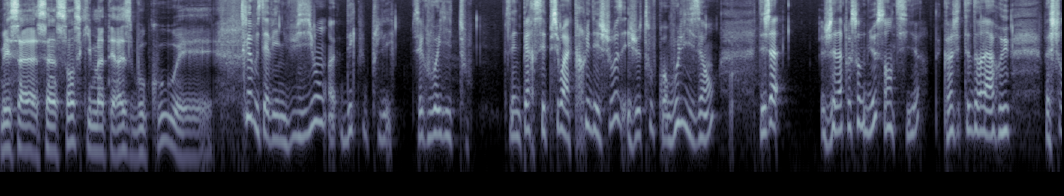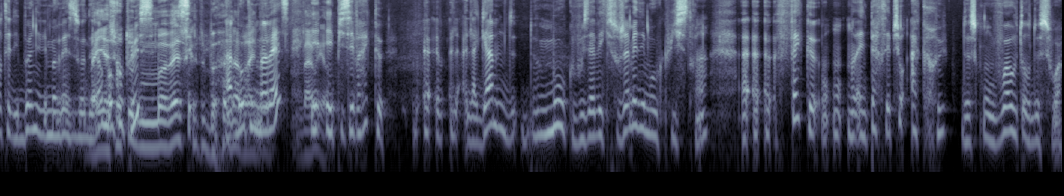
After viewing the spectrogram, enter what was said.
Mais ça, c'est un sens qui m'intéresse beaucoup. Et En tout cas, vous avez une vision euh, décuplée. C'est que vous voyez tout. Vous avez une perception accrue des choses. Et je trouve qu'en vous lisant, déjà, j'ai l'impression de mieux sentir. Quand j'étais dans la rue, bah, je sentais les bonnes et les mauvaises bah, odeurs, il y a beaucoup plus. de mauvaises que de bonnes. Ah, beaucoup de mauvaises. Bah et, oui, et puis c'est vrai que euh, euh, la, la gamme de, de mots que vous avez, qui sont jamais des mots cuistres, hein, euh, fait qu'on on- on a une perception accrue de ce qu'on voit autour de soi.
